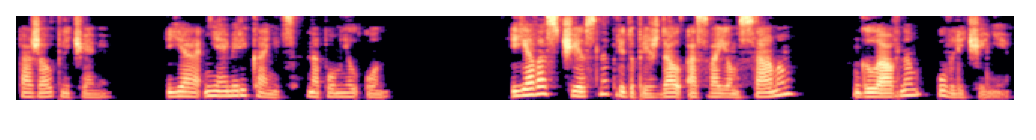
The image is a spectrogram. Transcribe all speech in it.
пожал плечами. «Я не американец», — напомнил он. «И я вас честно предупреждал о своем самом главном увлечении».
